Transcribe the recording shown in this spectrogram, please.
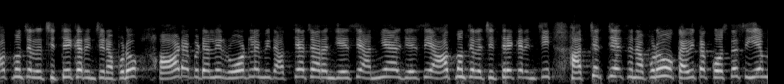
ఆత్మహత్యలు చిత్రీకరించినప్పుడు ఆడబిడ్డల్ని రోడ్ల మీద అత్యాచారం చేసి అన్యాయాలు చేసి ఆత్మహత్యలు చిత్రీకరించి హత్య చేసినప్పుడు కవితకు వస్తే సీఎం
